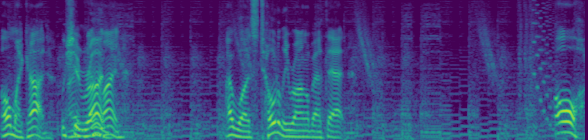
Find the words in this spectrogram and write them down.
Oh my god. We should run. I was totally wrong about that. Oh.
